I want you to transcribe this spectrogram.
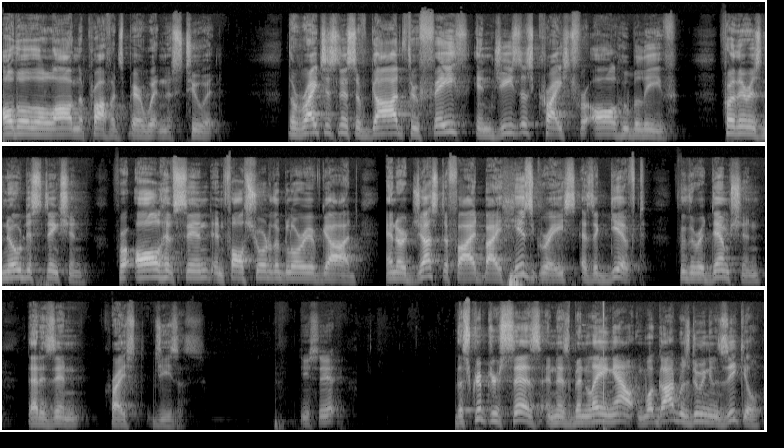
although the law and the prophets bear witness to it. The righteousness of God through faith in Jesus Christ for all who believe. For there is no distinction, for all have sinned and fall short of the glory of God, and are justified by his grace as a gift through the redemption that is in Christ Jesus. Do you see it? the scripture says and has been laying out, and what God was doing in Ezekiel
